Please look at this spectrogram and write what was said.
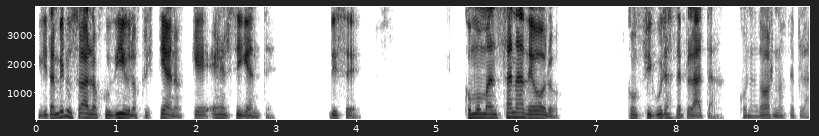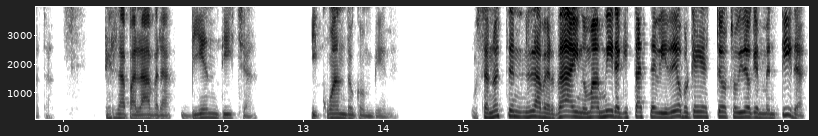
y que también usaban los judíos y los cristianos, que es el siguiente. Dice, como manzana de oro, con figuras de plata, con adornos de plata. Es la palabra bien dicha y cuando conviene. O sea, no es la verdad y nomás, mira, aquí está este video porque hay este otro video que es mentira.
